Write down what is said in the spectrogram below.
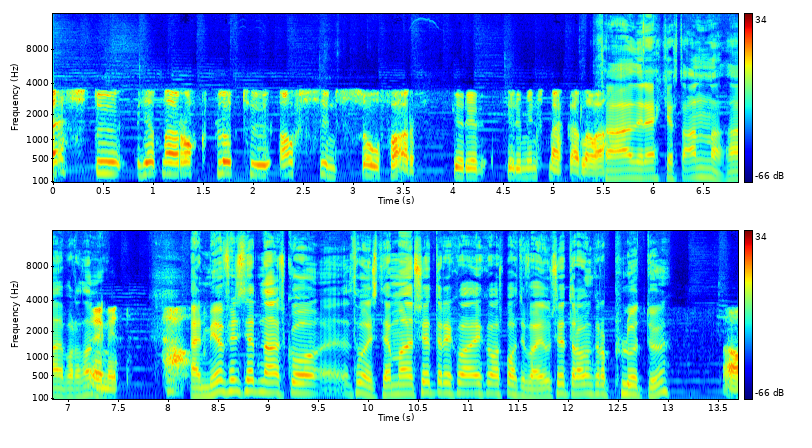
bestu hérna rockplötu ársins so far fyrir, fyrir minn smekk allavega. Það er ekkert annað, það er bara þannig. Einmitt. En mér finnst hérna, sko, þú veist, þegar maður setur eitthvað, eitthvað á Spotify og setur á einhverja plötu, Já.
